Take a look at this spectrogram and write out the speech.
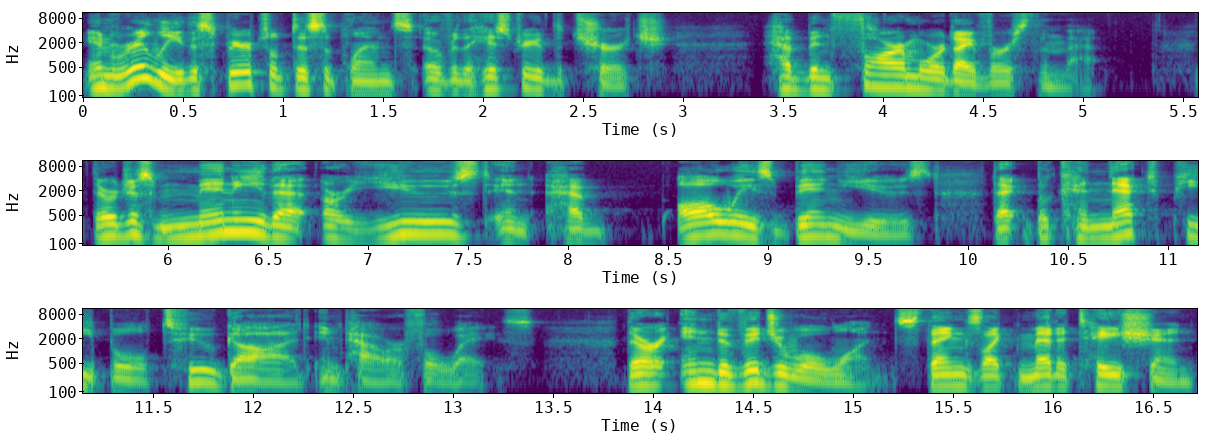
And really, the spiritual disciplines over the history of the church have been far more diverse than that. There are just many that are used and have always been used that connect people to God in powerful ways. There are individual ones, things like meditation,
